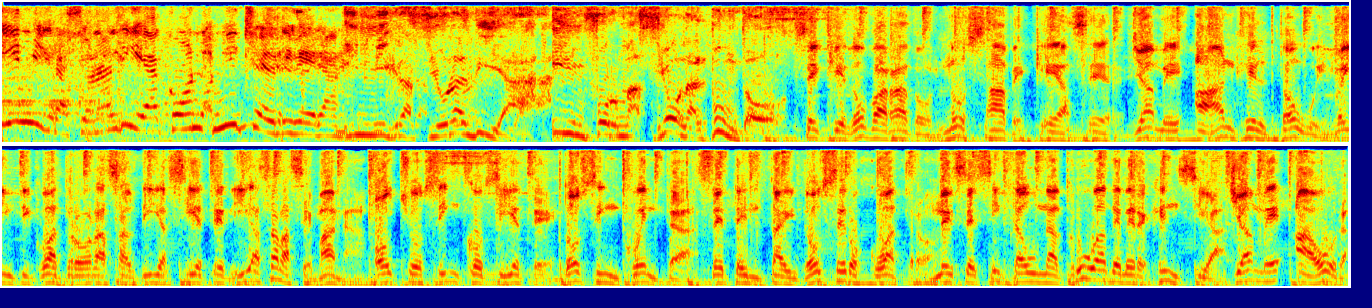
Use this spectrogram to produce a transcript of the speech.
Inmigración al día con Michelle Rivera. Inmigración al día. Información al punto. Se quedó varado, no sabe qué hacer. Llame a Ángel Towing 24 horas al día, 7 días a la semana. 857-250-7204. Necesita una grúa de emergencia. Llame ahora.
